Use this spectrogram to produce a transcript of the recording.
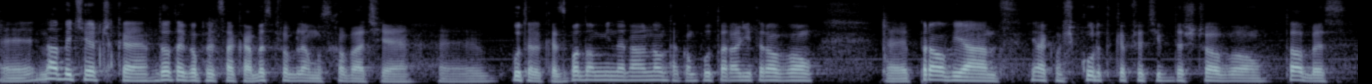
E, Na wycieczkę do tego plecaka bez problemu schowacie e, butelkę z wodą mineralną, taką półtora litrową, e, prowiant, jakąś kurtkę przeciwdeszczową. To bez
